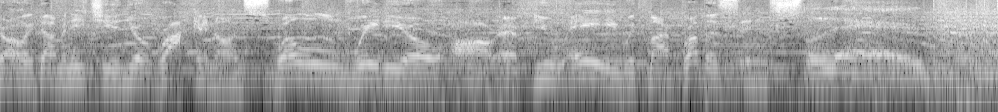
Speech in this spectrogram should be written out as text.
Charlie Dominici, and you're rocking on Swell Radio RFUA with my brothers in Sled.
